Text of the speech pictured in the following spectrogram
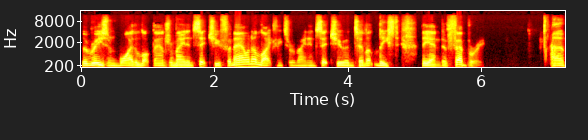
the reason why the lockdowns remain in situ for now and are likely to remain in situ until at least the end of February. Um,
